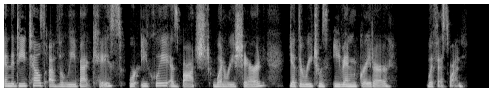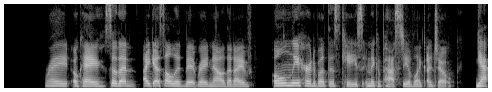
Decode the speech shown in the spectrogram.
and the details of the Liebeck case were equally as botched when reshared, yet the reach was even greater with this one. Right. Okay. So then I guess I'll admit right now that I've only heard about this case in the capacity of like a joke. Yeah.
